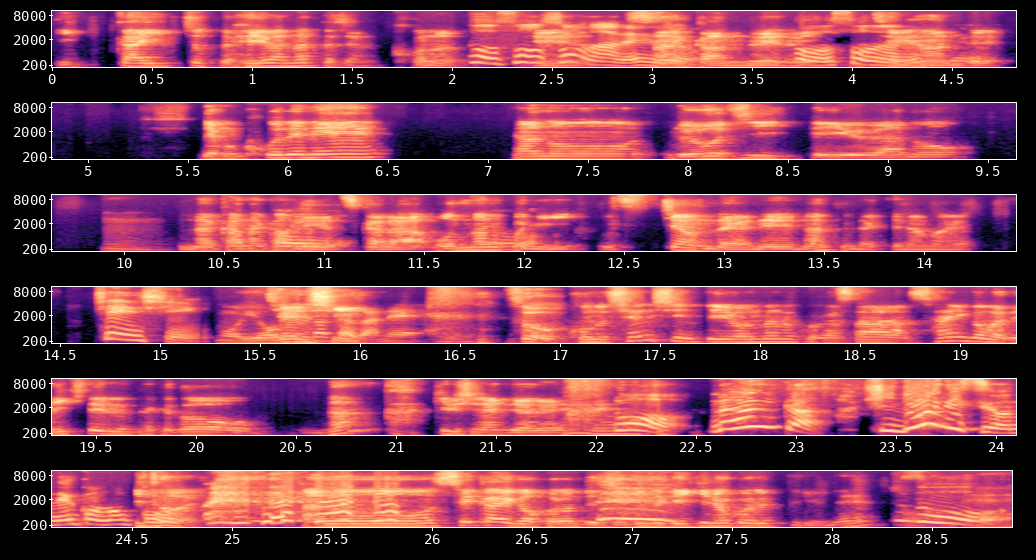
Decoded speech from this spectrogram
一回ちょっと平和になったじゃん、ここの。そうそう、そうなんですよ。三巻目のそうそうなんですよ前半で。でもここでね、あの、ルオジーっていうあの、うん。なかなかのやつから女の子に移っちゃうんだよね。なんて言うんだっけ、名前。チェンシン。もう呼び方がね。そう、このチェンシンっていう女の子がさ、最後まで生きてるんだけど、なんかはっきりしないんだよね。そう。なんか、ひどいですよね、この子。ひどい。あのー世界が滅んで自分だけ生き残るっていうね。そ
